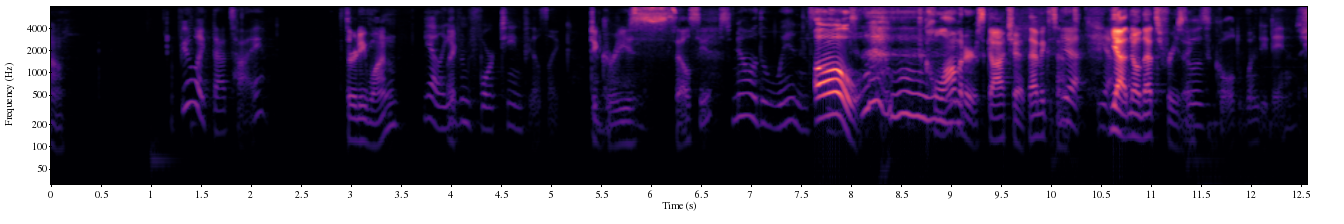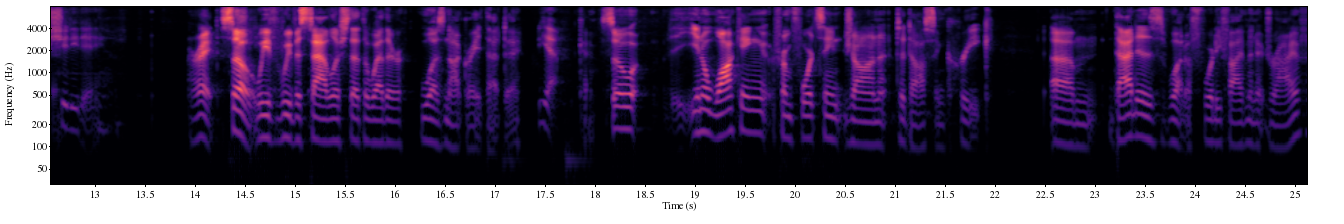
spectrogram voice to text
Oh. I feel like that's high. 31 Yeah, like, Like- even 14 feels like degrees Celsius. No, the wind. Oh, kilometers. Gotcha. That makes sense. Yeah, yeah. yeah no, that's freezing. So it was a cold, windy day. Shitty day. All right. So we've we've established that the weather was not great that day. Yeah. Okay. So, you know, walking from Fort St. John to Dawson Creek, um, that is what a forty-five minute drive.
